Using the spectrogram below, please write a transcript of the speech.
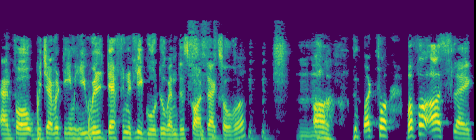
and for whichever team he will definitely go to when this contract's over. mm-hmm. uh, but for but for us, like,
